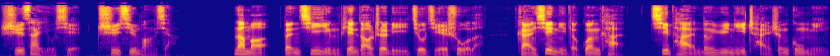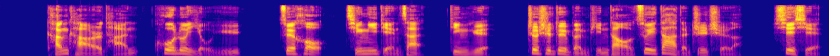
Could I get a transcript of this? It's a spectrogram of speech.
实在有些痴心妄想。那么，本期影片到这里就结束了，感谢你的观看，期盼能与你产生共鸣。侃侃而谈，阔论有余。最后，请你点赞、订阅。这是对本频道最大的支持了，谢谢。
